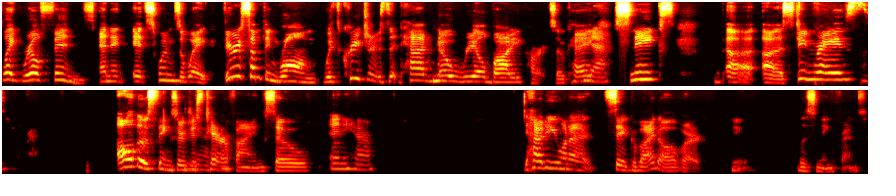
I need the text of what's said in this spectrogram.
like real fins and it, it swims away. There is something wrong with creatures that have no real body parts, okay? Yeah. Snakes, uh, uh, stingrays, all those things are just Yeah. terrifying. So, Anyhow, how do you want to say goodbye to all of our new listening friends?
